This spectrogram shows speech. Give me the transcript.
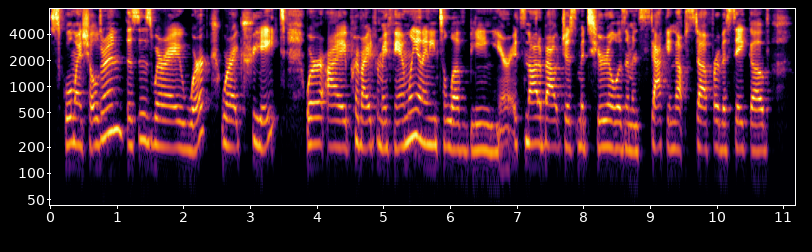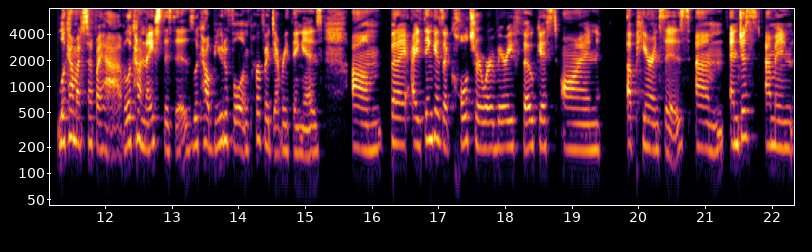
school my children. This is where I work, where I create, where I provide for my family, and I need to love being here. It's not about just materialism and stacking up stuff for the sake of, look how much stuff I have, look how nice this is, look how beautiful and perfect everything is. Um, but I, I, think as a culture, we're very focused on appearances. Um, and just, I mean,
